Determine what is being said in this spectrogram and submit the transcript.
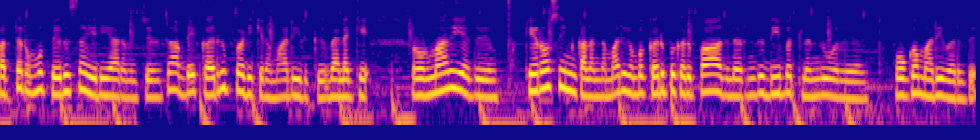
பத்த ரொம்ப பெருசாக எரிய ஆரம்பிச்சிருச்சு. அப்படியே கருப்பு அடிக்கிற மாதிரி இருக்குது விளக்கே. ஒரு மாதிரி அது கெரோசின் கலந்த மாதிரி ரொம்ப கருப்பு கருப்பாக அதுலேருந்து தீபத்துலேருந்து ஒரு புகை மாதிரி வருது.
